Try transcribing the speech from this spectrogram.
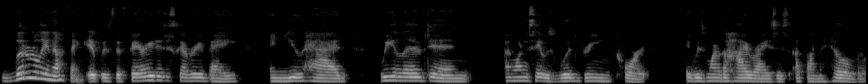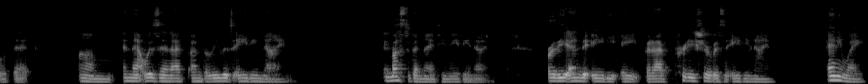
literally nothing. It was the ferry to Discovery Bay, and you had, we lived in I want to say it was Wood Green Court. It was one of the high rises up on the hill a little bit. Um, and that was in, I, I believe it was 89. It must have been 1989 or the end of 88, but I'm pretty sure it was 89. Anyway,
